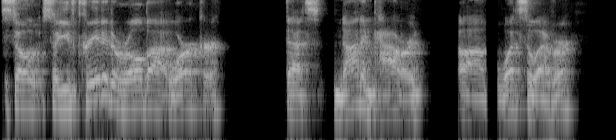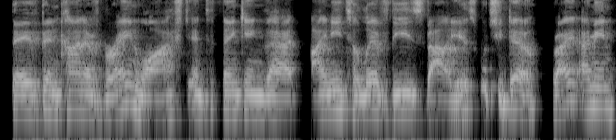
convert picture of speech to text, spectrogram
So, so you've created a robot worker that's not empowered um, whatsoever. They've been kind of brainwashed into thinking that I need to live these values, which you do, right? I mean,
